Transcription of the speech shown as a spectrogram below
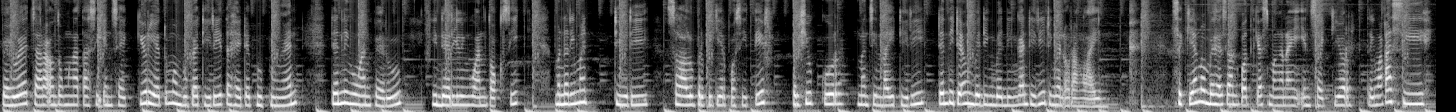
bahwa cara untuk mengatasi insecure yaitu membuka diri terhadap hubungan dan lingkungan baru, hindari lingkungan toksik, menerima diri, selalu berpikir positif, bersyukur, mencintai diri, dan tidak membanding-bandingkan diri dengan orang lain. Sekian pembahasan podcast mengenai insecure. Terima kasih.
